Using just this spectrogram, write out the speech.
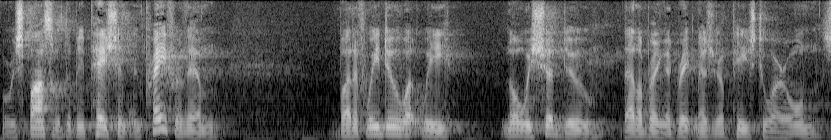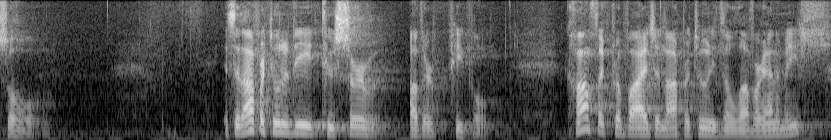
We're responsible to be patient and pray for them. But if we do what we know we should do, that'll bring a great measure of peace to our own soul. It's an opportunity to serve other people. Conflict provides an opportunity to love our enemies,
